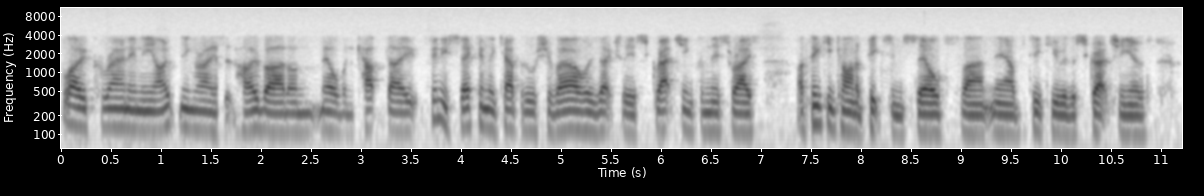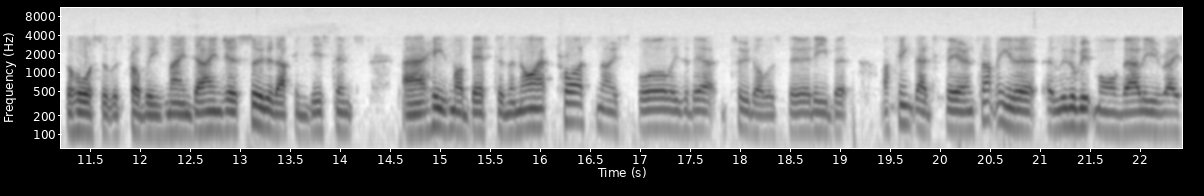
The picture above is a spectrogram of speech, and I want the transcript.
bloke ran in the opening race at Hobart on Melbourne Cup Day. Finished second to Capital Cheval, who's actually a scratching from this race. I think he kind of picks himself uh, now, particularly with the scratching of the horse that was probably his main danger. Suited up in distance. Uh, he's my best of the night. Price no spoil. He's about two dollars thirty, but I think that's fair. And something at a, a little bit more value. Race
